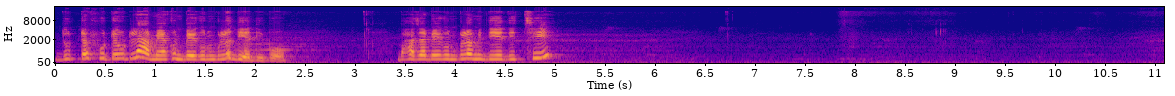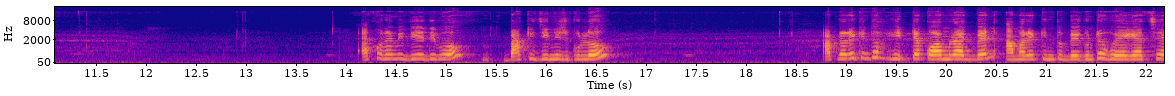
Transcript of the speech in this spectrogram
দুধটা ফুটে উঠলে আমি এখন বেগুনগুলো দিয়ে দিব। ভাজা বেগুনগুলো আমি দিয়ে দিচ্ছি। এখন আমি দিয়ে দিব বাকি জিনিসগুলো। আপনারা কিন্তু হিটটা কম রাখবেন আমার কিন্তু বেগুনটা হয়ে গেছে।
